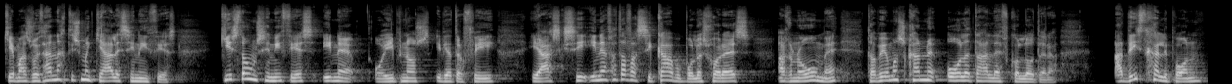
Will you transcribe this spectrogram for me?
και μας βοηθάνε να χτίσουμε και άλλες συνήθειες. Keystone συνήθειες είναι ο ύπνος, η διατροφή, η άσκηση. Είναι αυτά τα βασικά που πολλές φορές αγνοούμε, τα οποία όμως κάνουν όλα τα άλλα ευκολότερα. Αντίστοιχα λοιπόν,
